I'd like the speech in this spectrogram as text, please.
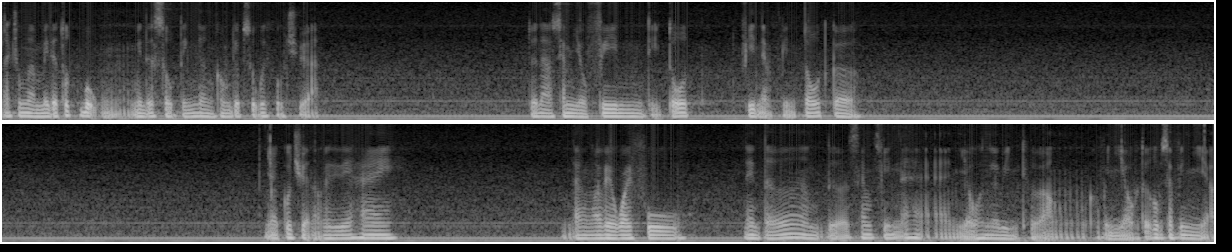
Nói chung là mấy đứa tốt bụng mấy đứa xấu tính đừng không tiếp xúc với câu chuyện. Đứa nào xem nhiều phim thì tốt phim là phim tốt cơ. Nhờ câu chuyện là cái gì hay đang nói về waifu nên tớ đứa xem phim nhiều hơn người bình thường không phải nhiều tớ không xem phim nhiều.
